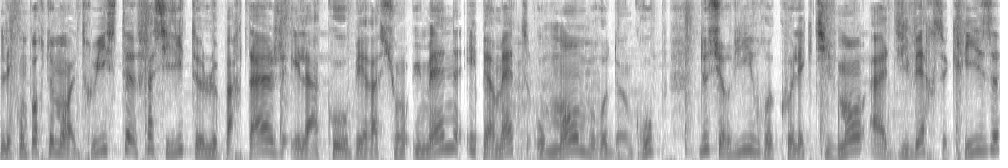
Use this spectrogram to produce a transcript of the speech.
Les comportements altruistes facilitent le partage et la coopération humaine et permettent aux membres d'un groupe de survivre collectivement à diverses crises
